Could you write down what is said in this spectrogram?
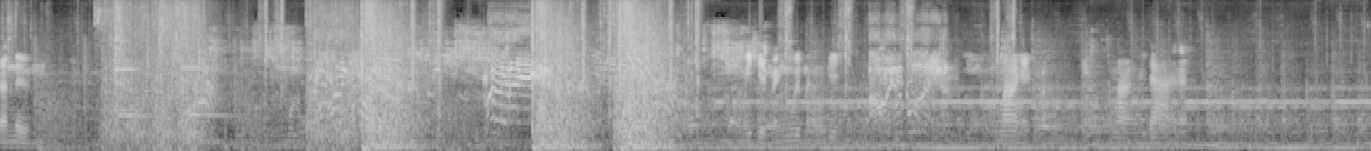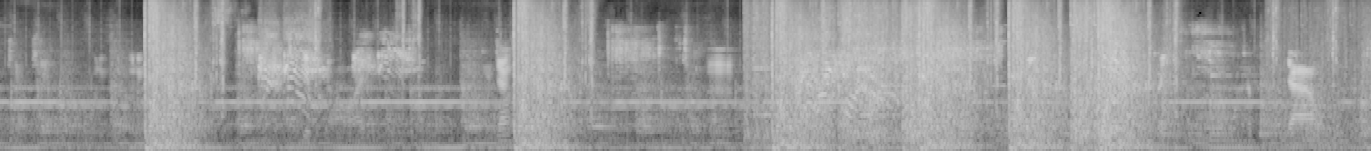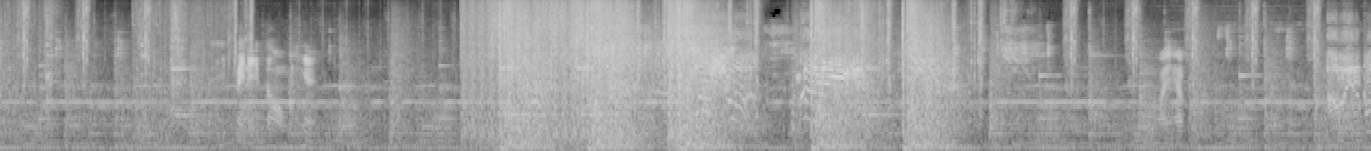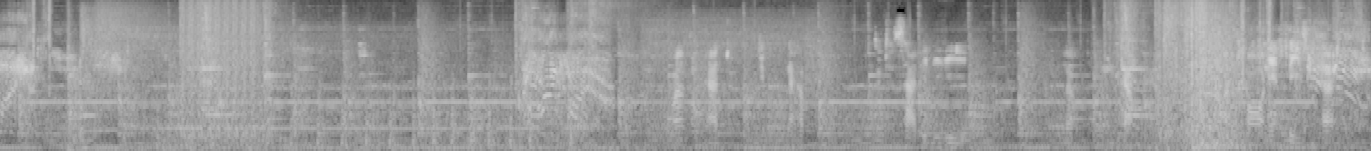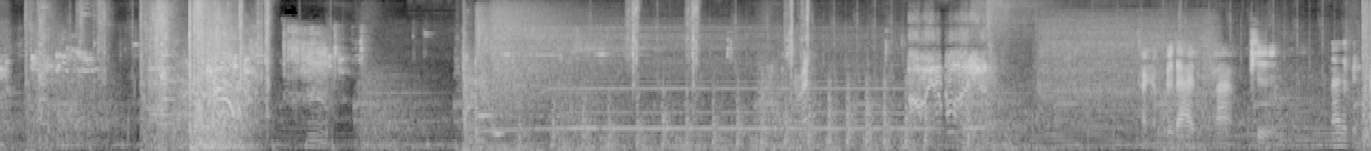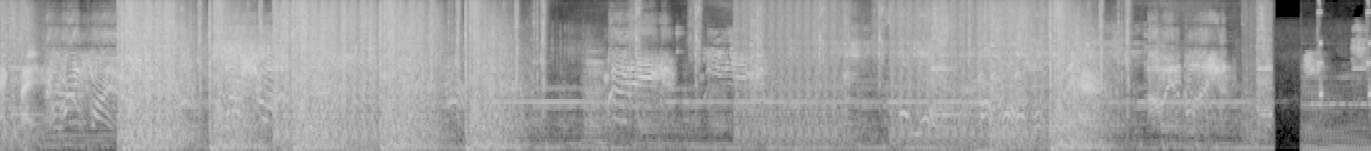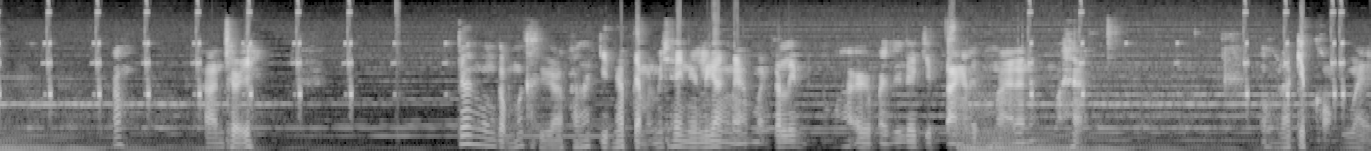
ชั้นหนึ่งมองไม่เห็นแม่งมืดนะเมื่อกี้ลงข้างล่างไงครับลงข้างล่างไม่ได้นะโอเคโอเคเรียบร้อยยังยาว ไปไหนต่อวะเนี่ยไว้ครับว่าต้องหาจุดยึดนะครับจุดศาสตร์ที่ดีๆ แล้วมันกลับมันท่อเนี่ยตีสิครับ ไปได้ตรงล่างโอเค น่าจะเป็นทางไปนะ Covering fire. อืมไปหา I'm in position. เอ้าผ่านเฉยก็งงกับมะเขือภารกิจนะครับ แต่มันไม่ใช่เนื้อเรื่องนะ มันก็เล่นเหมือนว่าเออไปเรื่อยๆเก็บตังค์อะไรประมาณนั้นนะว่าโอ้แล้วเก็บของด้วย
